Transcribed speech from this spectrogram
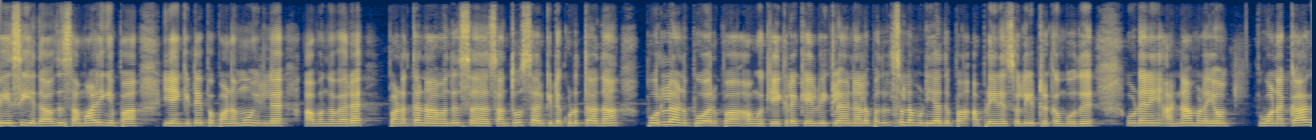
பேசி ஏதாவது சமாளிங்கப்பா. என்கிட்ட இப்போ பணமும் இல்லை. அவங்க வேற பணத்தை நான் வந்து ச சந்தோஷ் சார்கிட்ட கொடுத்தாதான் பொருள் அனுப்புவாருப்பா. அவங்க கேட்குற கேள்விக்கெலாம் என்னால் பதில் சொல்ல முடியாதுப்பா அப்படின்னு சொல்லிட்டு இருக்கும்போது உடனே அண்ணாமலையும் உனக்காக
